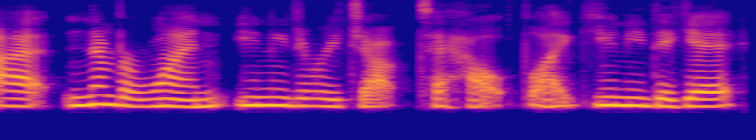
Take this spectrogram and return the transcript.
uh, number one, you need to reach out to help. Like, you need to get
